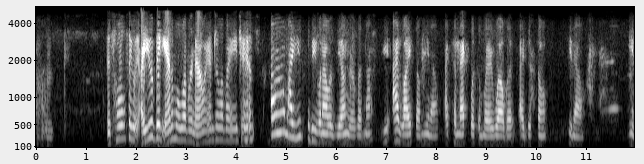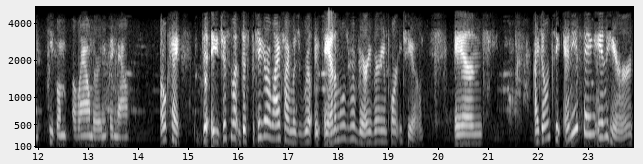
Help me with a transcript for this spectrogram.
Um, this whole thing. Are you a big animal lover now, Angela, by any chance? Um, I used to be when I was younger, but not. I like them. You know, I connect with them very well, but I just don't. You know, you keep them around or anything now. Okay. Just this particular lifetime was real. Animals were very, very important to you, and I don't see anything in here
